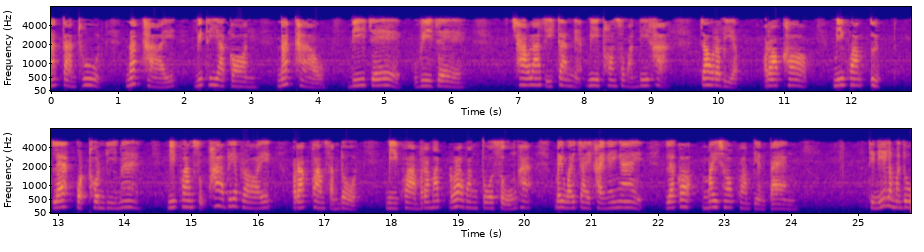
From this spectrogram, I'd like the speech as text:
นักการทูต นักขาย วิทยากร นักข่าว ดีเจ วีเจ ชาวราศีกันเนี่ยมีพรสวรรค์ดีค่ะ เจ้าระเบียบ รอบคอบ มีความอึดและอดทนดีมาก มีความสุภาพเรียบร้อย รักความสันโดษ มีความระมัดระวังตัวสูงค่ะ ไม่ไว้ใจใครง่าย ๆ และก็ไม่ชอบความเปลี่ยนแปลง ทีนี้เรามาดู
